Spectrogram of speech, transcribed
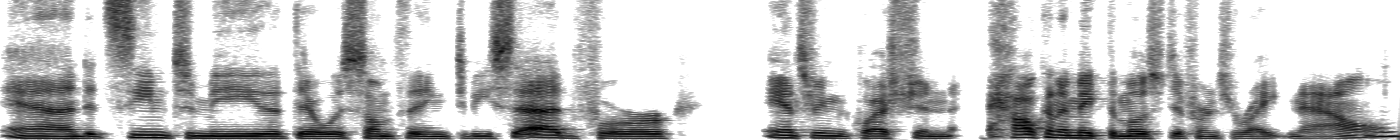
And it seemed to me that there was something to be said for answering the question how can I make the most difference right now?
